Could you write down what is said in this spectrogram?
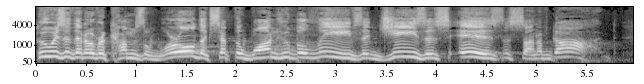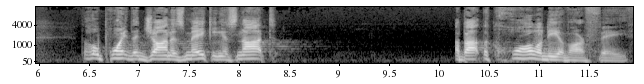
Who is it that overcomes the world except the one who believes that Jesus is the Son of God? The whole point that John is making is not about the quality of our faith,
